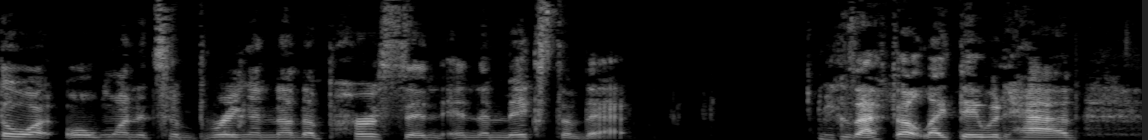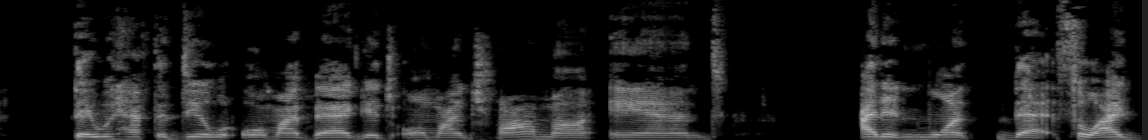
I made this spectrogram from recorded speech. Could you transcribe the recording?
thought or wanted to bring another person in the mix of that because I felt like they would have they would have to deal with all my baggage, all my drama and I didn't want that. So I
